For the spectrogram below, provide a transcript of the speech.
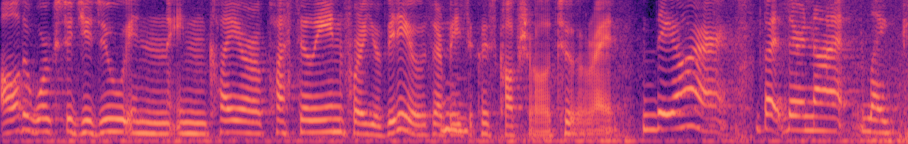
all the works that you do in in clay or plastiline for your videos are basically sculptural too, right? They are, but they're not like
